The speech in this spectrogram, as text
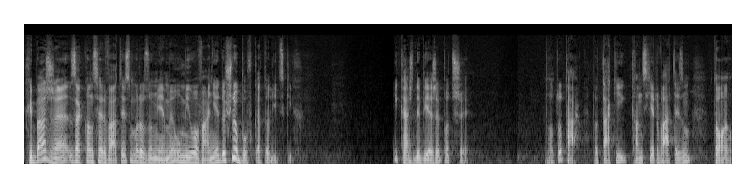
Chyba, że za konserwatyzm rozumiemy umiłowanie do ślubów katolickich. I każdy bierze po trzy. No to tak, to taki konserwatyzm to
